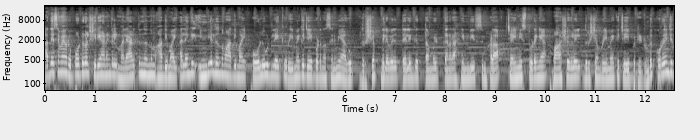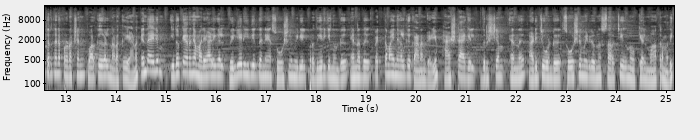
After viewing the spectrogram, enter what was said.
അതേസമയം റിപ്പോർട്ടുകൾ ശരിയാണെങ്കിൽ മലയാളത്തിൽ നിന്നും ആദ്യമായി അല്ലെങ്കിൽ ഇന്ത്യയിൽ നിന്നും ആദ്യമായി ഹോളിവുഡിലേക്ക് റീമേക്ക് ചെയ്യപ്പെടുന്ന സിനിമയാകും ദൃശ്യം. നിലവിൽ തെലുങ്ക് തമിഴ് കന്നഡ ഹിന്ദി സിംഹള ചൈനീസ് തുടങ്ങിയ ഭാഷകളിൽ ദൃശ്യം റീമേക്ക് ചെയ്യപ്പെട്ടിട്ടുണ്ട്. കൊറിയൻ ചിത്രത്തിന്റെ പ്രൊഡക്ഷൻ വർക്കുകൾ നടക്കുകയാണ്. എന്തായാലും ഇതൊക്കെ അറിഞ്ഞ മലയാളികൾ വലിയ രീതിയിൽ തന്നെ സോഷ്യൽ മീഡിയയിൽ പ്രതികരിക്കുന്നുണ്ട് എന്നത് വ്യക്തമായി നിങ്ങൾക്ക് കാണാൻ കഴിയും. ഹാഷ്ടാഗിൽ ദൃശ്യം എന്ന് അടിച്ചുകൊണ്ട് സോഷ്യൽ മീഡിയയിൽ ഒന്ന് സെർച്ച് ചെയ്ത് നോക്കിയാൽ മാത്രം മതി.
